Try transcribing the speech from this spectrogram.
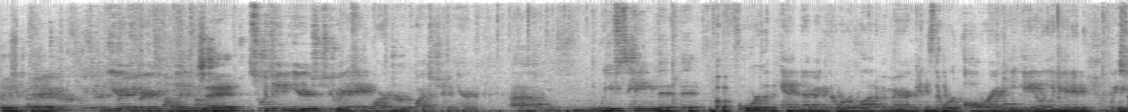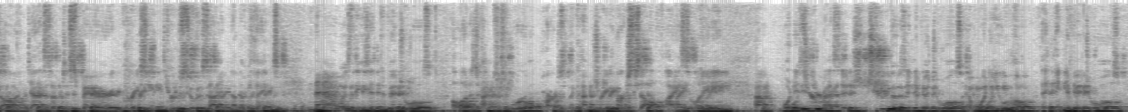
Please, Pat. Say it. Switching gears to a larger question here. Um, we've seen that, that before the pandemic, there were a lot of Americans that were already alienated. We saw deaths of despair increasing through suicide and other things. Now, as these individuals, a lot of times in rural parts of the country, are self-isolating. Um, what is your message to those individuals, and what do you hope that individuals,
